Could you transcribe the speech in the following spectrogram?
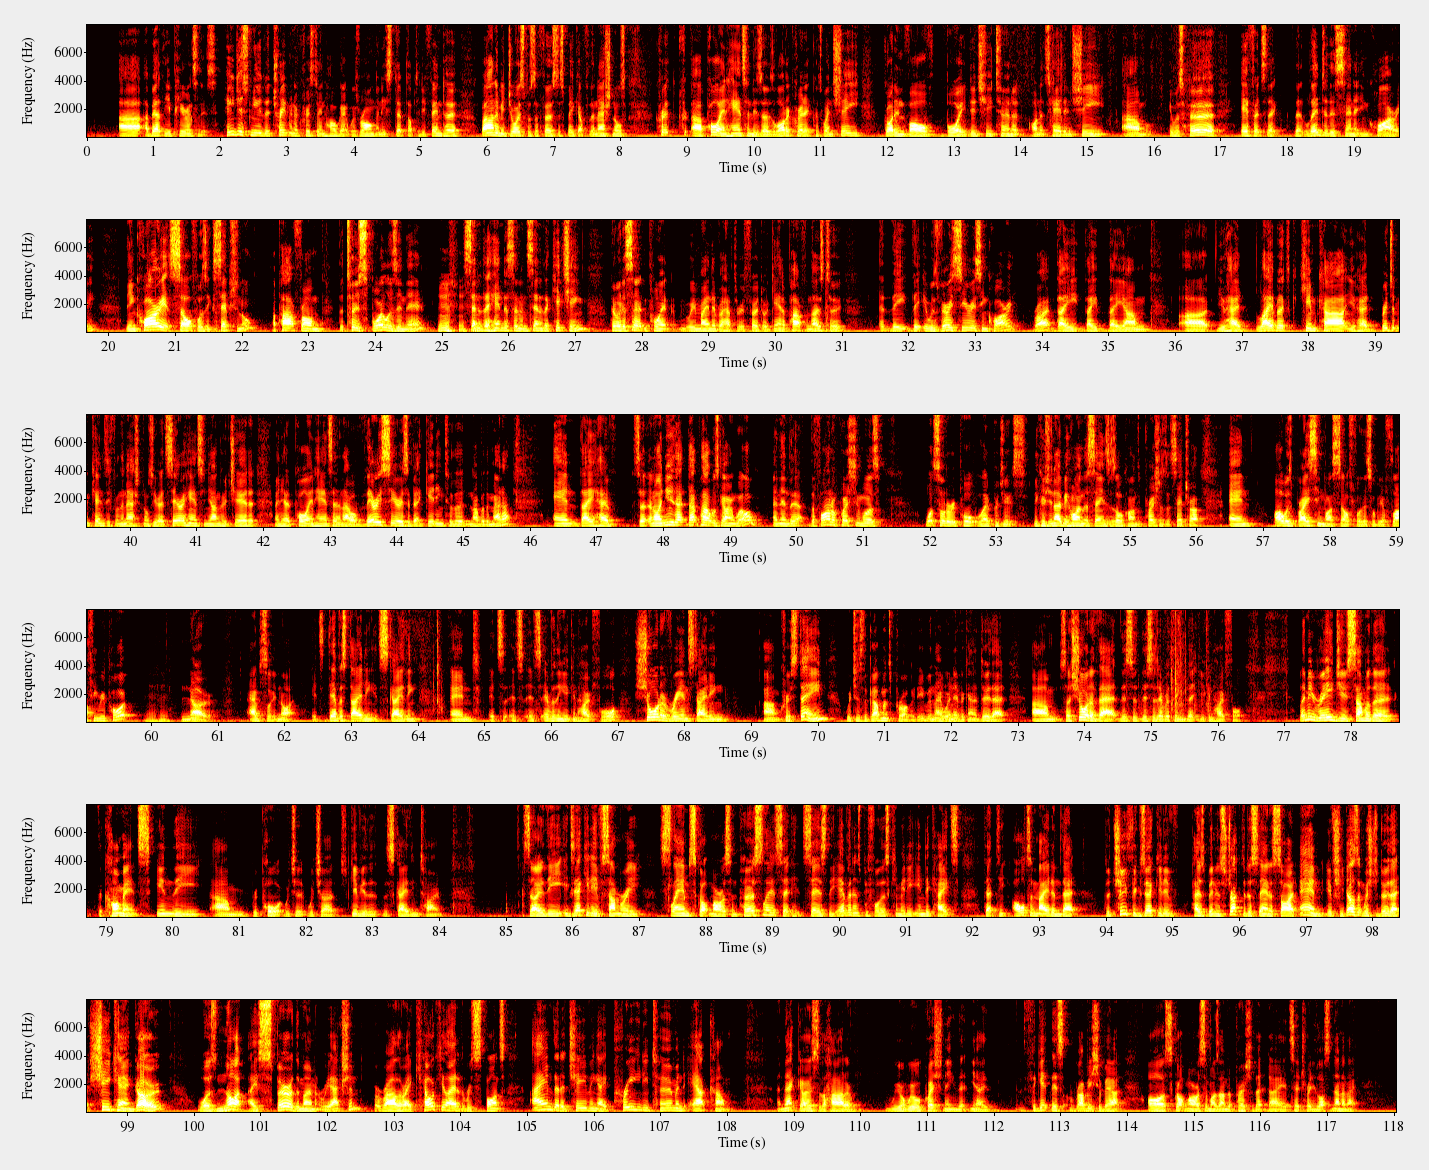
uh, about the appearance of this. He just knew the treatment of Christine Holgate was wrong and he stepped up to defend her. Barnaby Joyce was the first to speak up for the Nationals. Uh, Pauline Hanson deserves a lot of credit because when she got involved, boy, did she turn it on its head. And she, um, it was her efforts that, that led to this Senate inquiry. The inquiry itself was exceptional, apart from the two spoilers in there, Senator Henderson and Senator Kitching who at a certain point we may never have to refer to again. Apart from those two, the, the it was very serious inquiry, right? They, they, they, um, uh, you had Labor, Kim Carr, you had Bridget McKenzie from the Nationals, you had Sarah Hanson-Young who chaired it, and you had Pauline Hanson, and they were very serious about getting to the nub of the matter. And they have, so, and I knew that that part was going well. And then the, the final question was, what sort of report will they produce? Because you know behind the scenes there's all kinds of pressures, etc. And I was bracing myself for this will be a fluffy report. Mm-hmm. No, absolutely not. It's devastating, it's scathing, and it's, it's, it's everything you can hope for, short of reinstating um, Christine, which is the government's prerogative, and they mm-hmm. were never going to do that. Um, so short of that, this is, this is everything that you can hope for. Let me read you some of the, the comments in the um, report, which, are, which are, give you the, the scathing tone. So the executive summary slams Scott Morrison personally. It, says the evidence before this committee indicates that the ultimatum that the chief executive has been instructed to stand aside and if she doesn't wish to do that, she can go was not a spur of the moment reaction, but rather a calculated response aimed at achieving a predetermined outcome. And that goes to the heart of we were, we were questioning that, you know, forget this rubbish about, oh, Scott Morrison was under pressure that day, etc., and he lost. No, no, no.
